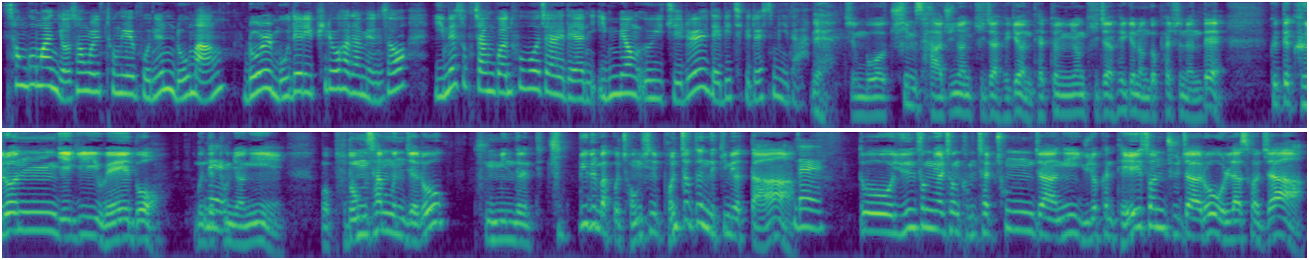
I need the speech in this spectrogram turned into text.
성공한 여성을 통해 보는 로망, 롤 모델이 필요하다면서 임혜숙 장관 후보자에 대한 임명 의지를 내비치기도 했습니다. 네, 지금 뭐 취임 4주년 기자회견, 대통령 기자회견 언급하셨는데 그때 그런 얘기 외에도 문 네. 대통령이 뭐 부동산 문제로 국민들한테 죽비를 맞고 정신이 번쩍 든 느낌이었다. 네. 또 윤석열 전 검찰총장이 유력한 대선 주자로 올라서자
